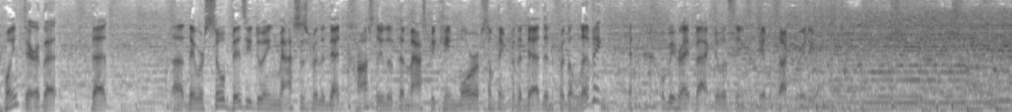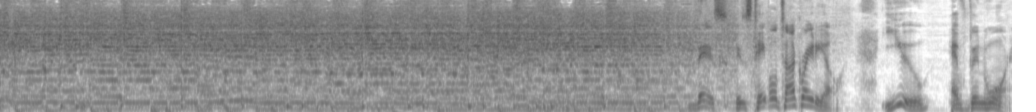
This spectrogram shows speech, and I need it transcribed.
point there that that uh, they were so busy doing masses for the dead constantly that the mass became more of something for the dead than for the living. we'll be right back. You're listening to Table Talk Radio. This is Table Talk Radio. You have been warned.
